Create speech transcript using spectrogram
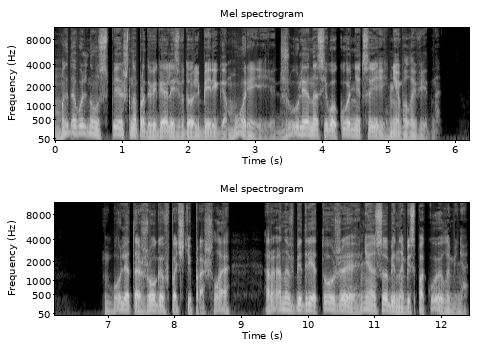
Мы довольно успешно продвигались вдоль берега моря, и Джулиана с его конницей не было видно. Боль от ожогов почти прошла, рана в бедре тоже не особенно беспокоила меня,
